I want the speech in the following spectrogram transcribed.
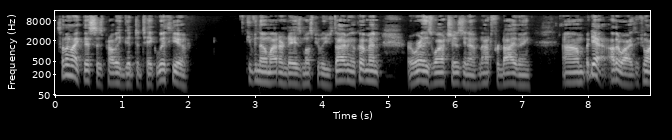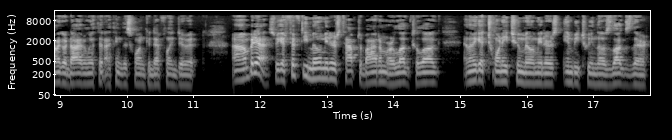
Something like this is probably good to take with you even though modern days most people use diving equipment or wear these watches, you know, not for diving. Um, but yeah, otherwise, if you want to go diving with it, I think this one can definitely do it. Um, but yeah, so we get 50 millimeters top to bottom or lug to lug, and then we get 22 millimeters in between those lugs there.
